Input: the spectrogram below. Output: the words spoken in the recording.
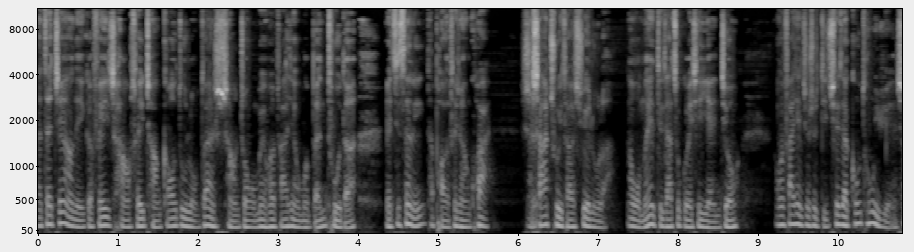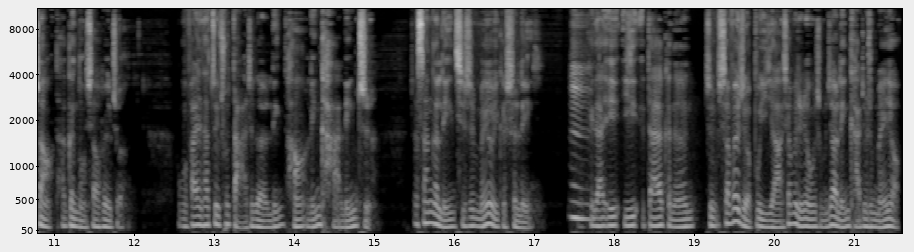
那在这样的一个非常非常高度垄断市场中，我们也会发现，我们本土的元气森林它跑得非常快，杀出一条血路了。那我们也对它做过一些研究，我会发现，就是的确在沟通语言上，它更懂消费者。我们发现，它最初打这个零糖、零卡、零脂这三个零，其实没有一个是零。嗯给大家一一，大家可能就消费者不一样，消费者认为什么叫零卡就是没有，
